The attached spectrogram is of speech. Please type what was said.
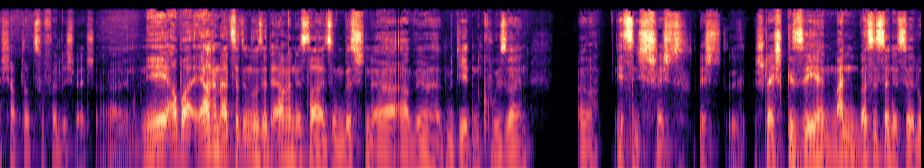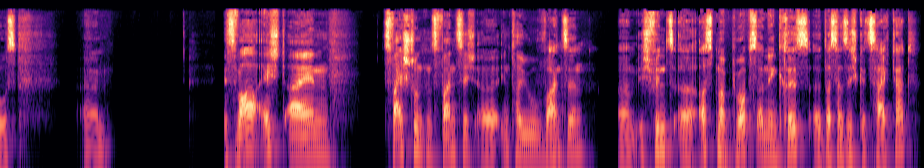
Ich habe da zufällig welche. Äh, nee, aber Ehren hat's halt interessiert. Ehren ist da halt so ein bisschen, äh, er will halt mit jedem cool sein. Äh, jetzt nicht schlecht, schlecht, äh, schlecht gesehen. Mann, was ist denn jetzt hier los? Ähm, es war echt ein 2 Stunden 20 äh, Interview, Wahnsinn. Ähm, ich finde äh, erstmal Props an den Chris, äh, dass er sich gezeigt hat.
